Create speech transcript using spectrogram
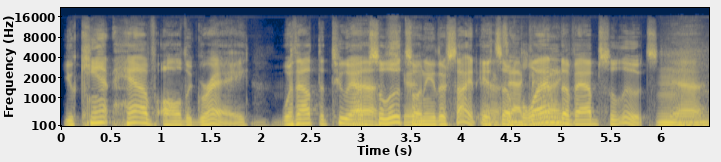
you can't have all the gray mm-hmm. without the two absolutes on either side. It's a blend right. of absolutes. Mm-hmm. Yeah.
